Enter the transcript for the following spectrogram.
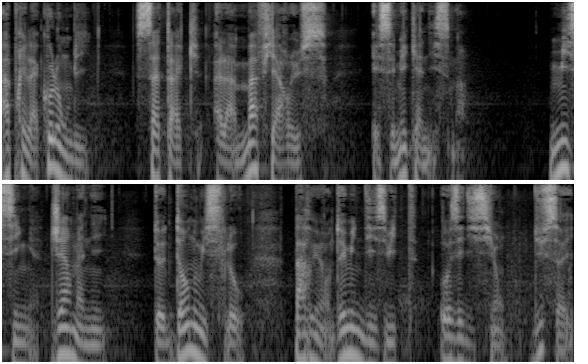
après la Colombie, s'attaque à la mafia russe et ses mécanismes. Missing Germany de Don Winslow, paru en 2018 aux éditions du Seuil.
